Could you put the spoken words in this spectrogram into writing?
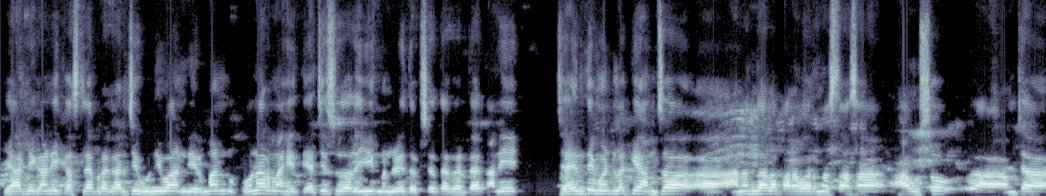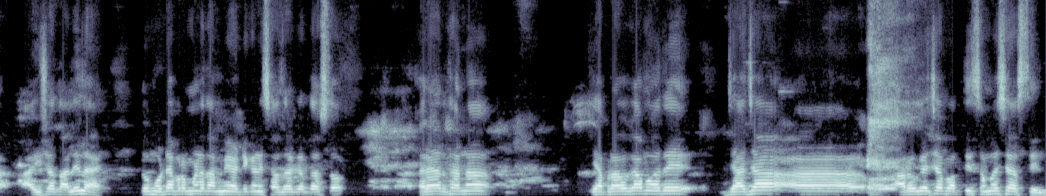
या ठिकाणी कसल्या प्रकारची उणीवा निर्माण होणार नाहीत याची सुद्धा ही मंडळी दक्षता करतात आणि जयंती म्हटलं की आमचा आनंदाला परावर नसता असा हा उत्सव आमच्या आयुष्यात आलेला आहे. तो मोठ्या प्रमाणात आम्ही या ठिकाणी साजरा करत असतो. खऱ्या अर्थानं या प्रभागामध्ये ज्या ज्या आरोग्याच्या बाबतीत समस्या असतील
